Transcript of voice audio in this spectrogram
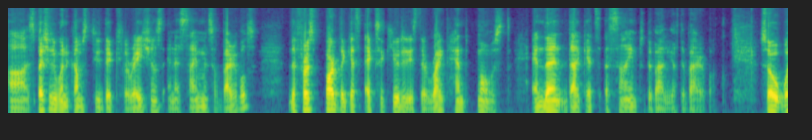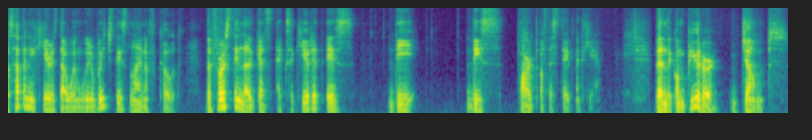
uh, especially when it comes to declarations and assignments of variables, the first part that gets executed is the right-hand most, and then that gets assigned to the value of the variable. So what's happening here is that when we reach this line of code, the first thing that gets executed is the this part of the statement here. Then the computer jumps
